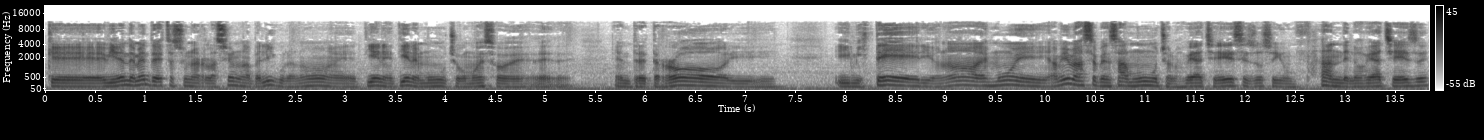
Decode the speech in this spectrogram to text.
que evidentemente esta es una relación, una película, ¿no? Eh, tiene, tiene mucho como eso de, de- de- entre terror y, y misterio, ¿no? Es muy... A mí me hace pensar mucho en los VHS, yo soy un fan de los VHS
